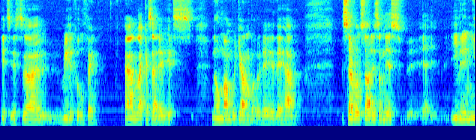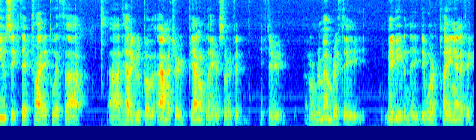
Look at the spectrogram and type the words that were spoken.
it's it's a really cool thing. And like I said it, it's no mumbo jumbo. They they have several studies on this. Even in music they've tried it with uh, uh, they had a group of amateur piano players or if it if they I don't remember if they maybe even they, they weren't playing anything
